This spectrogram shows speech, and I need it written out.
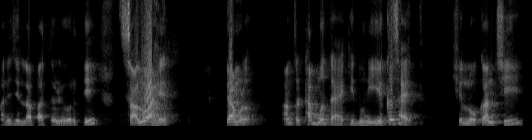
आणि जिल्हा पातळीवरती चालू आहेत. त्यामुळं आमचं ठाम मत आहे की दोन्ही एकच आहेत हे लोकांची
